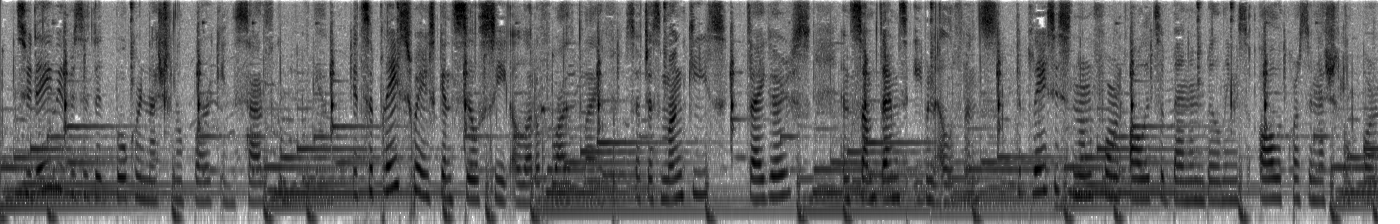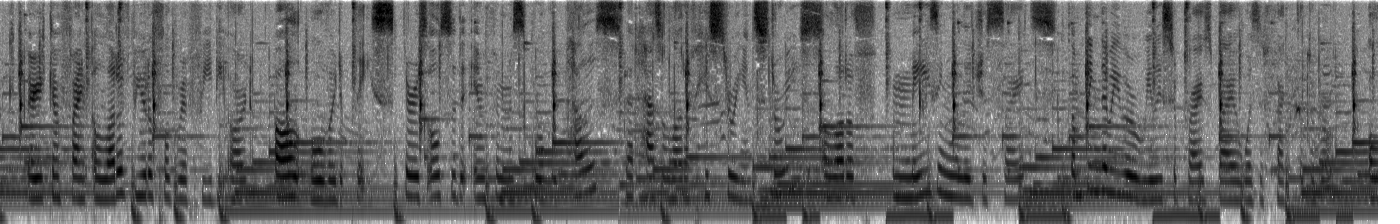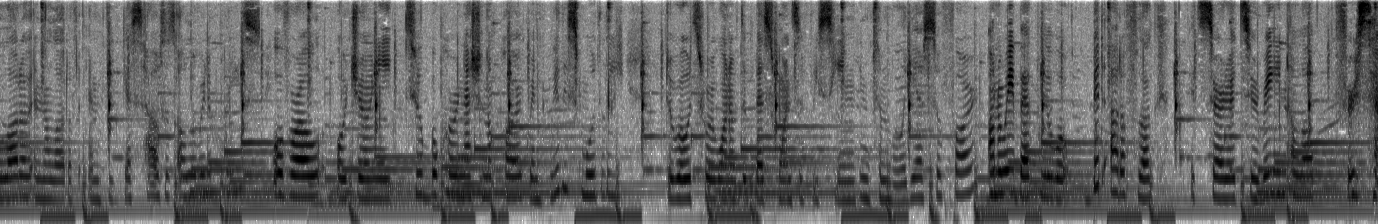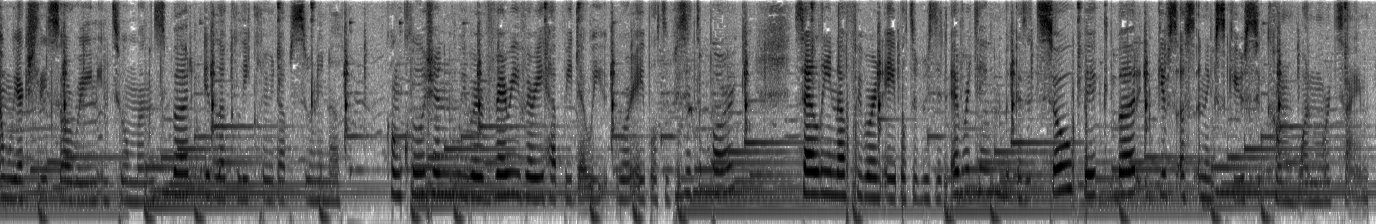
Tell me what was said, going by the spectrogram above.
Today we visited Bokor National Park in the south of Cambodia. It's a place where you can still see a lot of wildlife, such as monkeys, tigers, and sometimes even elephants. The place is known for all its abandoned buildings all across the national park, where you can find a lot of beautiful graffiti art all over the place. There is also the infamous Bokor Palace that has a lot of history and stories, a lot of amazing religious sites. Something that we were really surprised by was the fact that there were a lot of and a lot of empty guest houses all over the place. Overall, our journey to Bokor National Park went really The roads were one of the best ones that we've seen in Cambodia so far. On our way back, we were a bit out of luck. It started to rain a lot. First time we actually saw rain in two months, but it luckily cleared up soon enough. Conclusion, we were very very happy that we were able to visit the park. Sadly enough, we weren't able to visit everything because it's so big, but it gives us an excuse to come one more time.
